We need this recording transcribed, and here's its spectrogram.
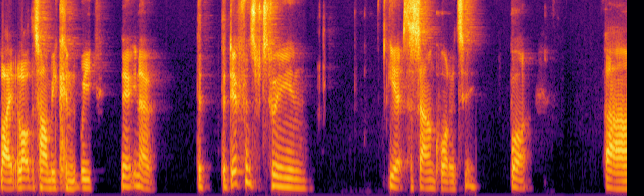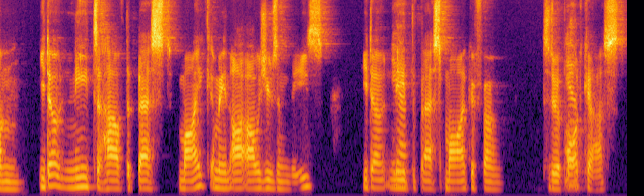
like a lot of the time, we can we you know the the difference between yeah, it's the sound quality, but um, you don't need to have the best mic. I mean, I, I was using these. You don't need Yeah. the best microphone to do a Yeah. podcast.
